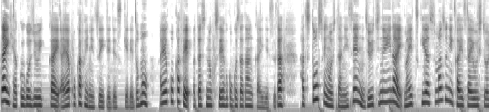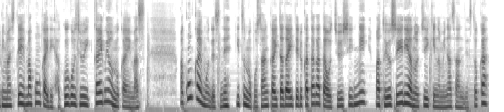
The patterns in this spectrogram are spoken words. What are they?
第151回あやこカフェについてですけれども、あやこカフェ、私の区政報告座談会ですが、初当選をした2011年以来、毎月休まずに開催をしておりまして、まあ、今回で151回目を迎えます。まあ、今回もですね、いつもご参加いただいている方々を中心に、まあ、豊洲エリアの地域の皆さんですとか、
